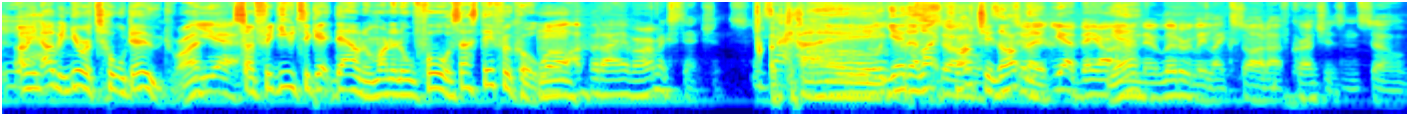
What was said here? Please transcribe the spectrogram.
mean? I mean. I mean, you're a tall dude, right? Yeah. So for you to get down and run on all fours, that's difficult. well, but I have arm extensions. Exactly. Okay. Oh, yeah, they're like So- crutches, aren't so they? that- yeah, they are. Yeah. I mean, they're literally like sawed-off crutches, and so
